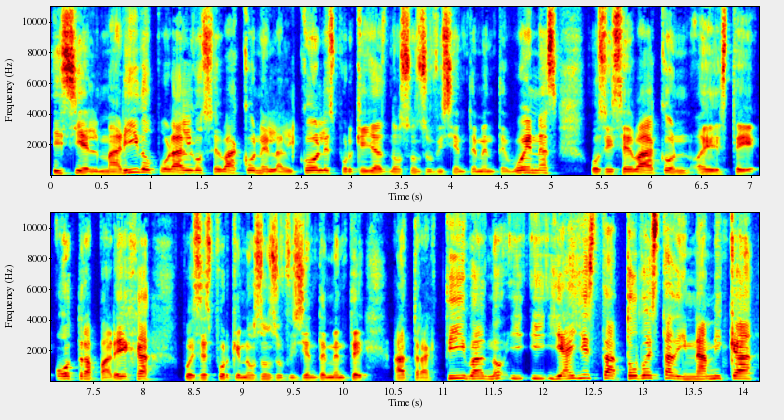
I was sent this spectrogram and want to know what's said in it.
y si el marido por algo se va con el alcohol es porque ellas no son suficientemente buenas o si se va con este otra pareja pues es porque no son suficientemente atractivas, ¿no? Y, y, y ahí está toda esta dinámica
